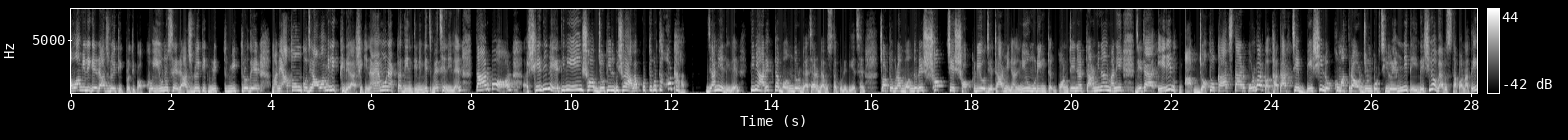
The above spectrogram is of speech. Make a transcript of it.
আওয়ামী লীগের রাজনৈতিক প্রতিপক্ষ, ইউনুসের রাজনৈতিক মিত্রদের মানে আতঙ্ক যে আওয়ামী লীগ ফিরে আসে কিনা, এমন একটা দিন তিনি বেছে নিলেন। তারপর, সেদিনে তিনি এই সব জটিল বিষয়ে আলাপ করতে করতে হঠাৎ জানিয়ে দিলেন, তিনি আরেকটা বন্দর বেচার ব্যবস্থা করে দিয়েছেন। চট্টগ্রাম বন্দরের সবচেয়ে সক্রিয় যে terminal new mooring container terminal মানে যেটা এরই যত কাজ তার করবার কথা, তার চেয়ে বেশি লক্ষ্যমাত্রা অর্জন করছিল এমনিতেই দেশীয় ব্যবস্থাপনাতেই।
